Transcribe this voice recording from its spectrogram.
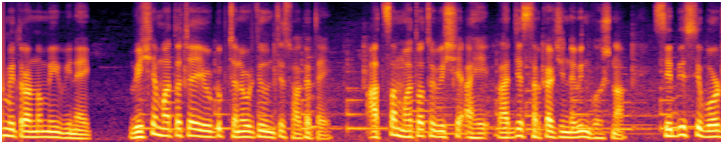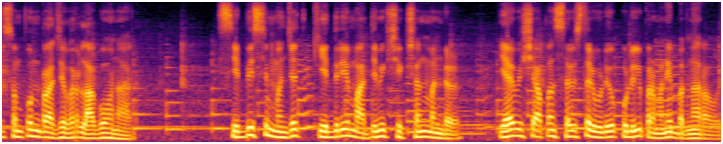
मित्रांनो मी विनायक. विषय महत्त्वाच्या यूट्यूब चॅनलवरती तुमचे स्वागत आहे. आजचा महत्त्वाचा विषय आहे राज्य सरकारची नवीन घोषणा. C B S C board संपूर्ण राज्यभर लागू होणार. सी बी एस सी म्हणजेच केंद्रीय माध्यमिक शिक्षण मंडळ. याविषयी आपण सविस्तर व्हिडिओ पुढीलप्रमाणे बघणार आहोत.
